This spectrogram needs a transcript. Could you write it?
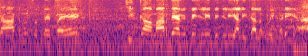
ਰਾਤ ਨੂੰ ਸੁੱਤੇ ਪਏ ਚੀਕਾਂ ਮਾਰਦੇ ਆ ਵੀ ਬਿਜਲੀ ਬਿਜਲੀ ਵਾਲੀ ਗੱਲ ਹੋਈ ਖੜੀ ਹੈ।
